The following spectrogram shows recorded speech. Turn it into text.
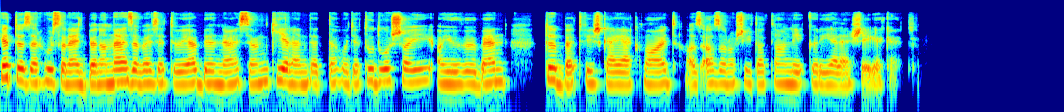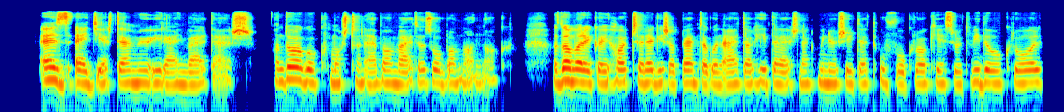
2021-ben a NASA vezetője Bill Nelson kijelentette, hogy a tudósai a jövőben többet vizsgálják majd az azonosítatlan légköri jelenségeket. Ez egyértelmű irányváltás. A dolgok mostanában változóban vannak. Az amerikai hadsereg és a Pentagon által hitelesnek minősített ufókról készült videókról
